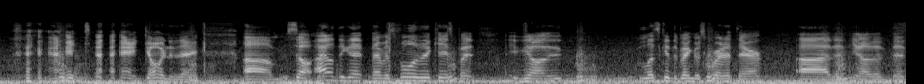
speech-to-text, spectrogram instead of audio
I ain't going today. Um, so I don't think that that was fully the case, but you know, let's give the Bengals credit there uh, that you know that,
